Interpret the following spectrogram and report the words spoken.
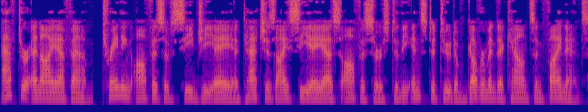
After NIFM, Training Office of CGA attaches ICAS officers to the Institute of Government Accounts and Finance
